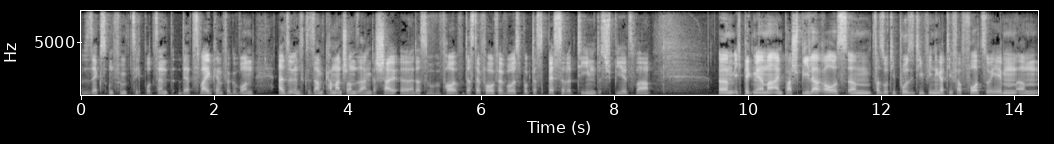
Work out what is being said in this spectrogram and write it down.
56 Prozent der Zweikämpfe gewonnen. Also insgesamt kann man schon sagen, dass, Schall, äh, dass, dass der VfL Wolfsburg das bessere Team des Spiels war. Ähm, ich pick mir mal ein paar Spieler raus, ähm, versuche die positiv wie negativ hervorzuheben. Ähm,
